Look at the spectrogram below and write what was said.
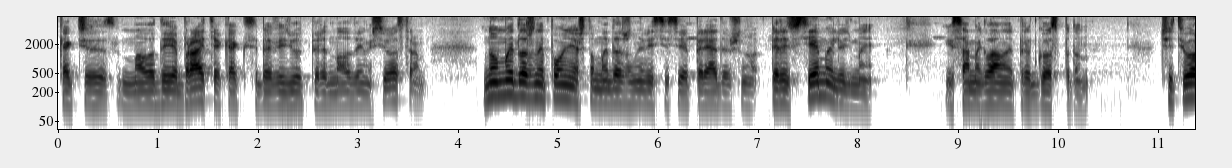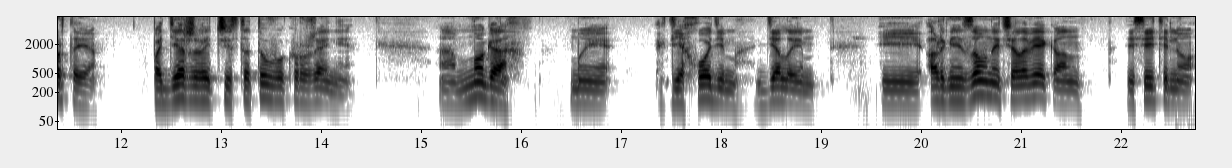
как через молодые братья, как себя ведут перед молодыми сестрами. Но мы должны помнить, что мы должны вести себя порядочно перед всеми людьми и самое главное перед Господом. Четвертое. Поддерживать чистоту в окружении. А, много мы где ходим, делаем. И организованный человек, он действительно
